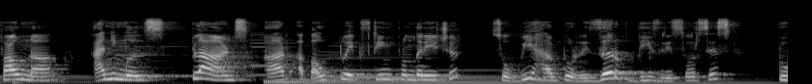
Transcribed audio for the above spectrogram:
fauna animals plants are about to extinct from the nature so we have to reserve these resources to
